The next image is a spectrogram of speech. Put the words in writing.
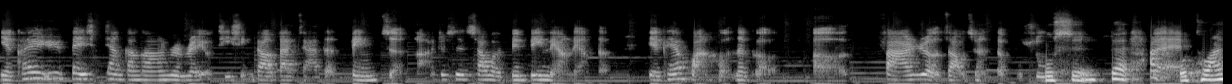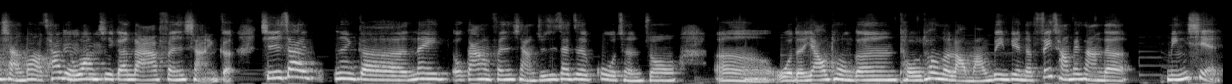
也可以预备像刚刚瑞瑞有提醒到大家的冰枕啦，就是稍微冰冰凉凉的，也可以缓和那个呃。发热造成的不舒服，不是对。哎，我突然想到，差点忘记跟大家分享一个。其实，在那个那我刚刚分享，就是在这个过程中，嗯，我的腰痛跟头痛的老毛病变得非常非常的明显。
